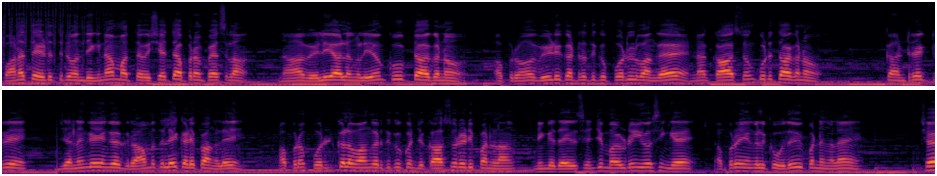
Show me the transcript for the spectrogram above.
பணத்தை எடுத்துகிட்டு வந்தீங்கன்னா மற்ற விஷயத்த அப்புறம் பேசலாம். நான் வெளியாளுங்களையும் கூப்பிட்டாகணும். அப்புறம் வீடு கட்டுறதுக்கு பொருள் வாங்க நான் காசும் கொடுத்தாகணும். கான்ட்ராக்டரே ஜனங்க எங்கள் கிராமத்திலே கிடைப்பாங்களே? அப்புறம் பொருட்களை வாங்குறதுக்கு கொஞ்சம் காசும் ரெடி பண்ணலாம். நீங்கள் தயவு செஞ்சு மறுபடியும் யோசிங்க. அப்புறம் எங்களுக்கு உதவி பண்ணுங்களேன். சே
